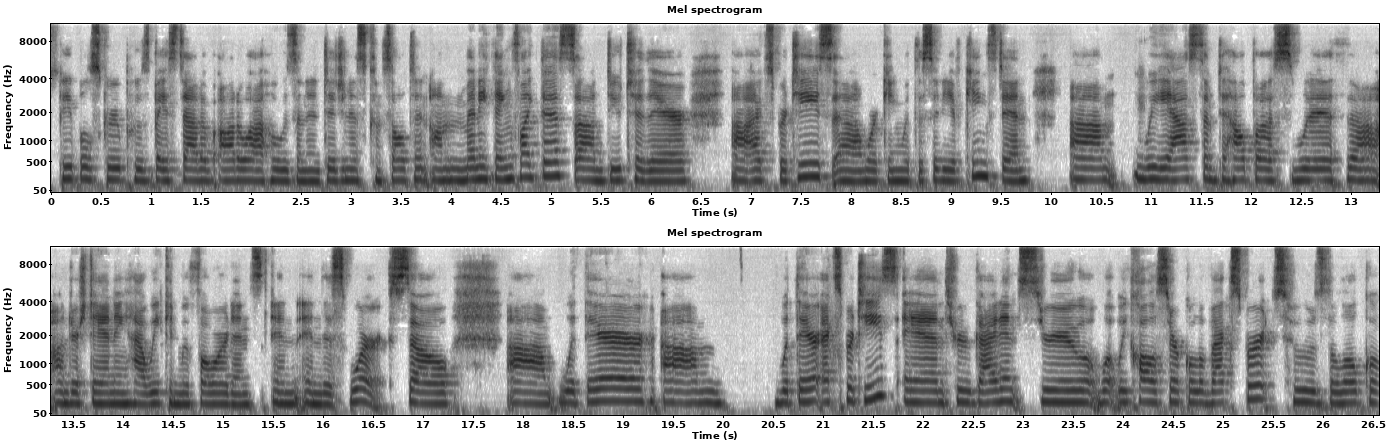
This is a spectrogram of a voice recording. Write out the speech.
Peoples Group, who's based out of Ottawa, who is an Indigenous consultant on many things like this, uh, due to their uh, expertise uh, working with the City of Kingston. Um, we asked them to help us with uh, understanding how we can move forward in in, in this work. So, um, with their um, with their expertise and through guidance through what we call a circle of experts, who's the local,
